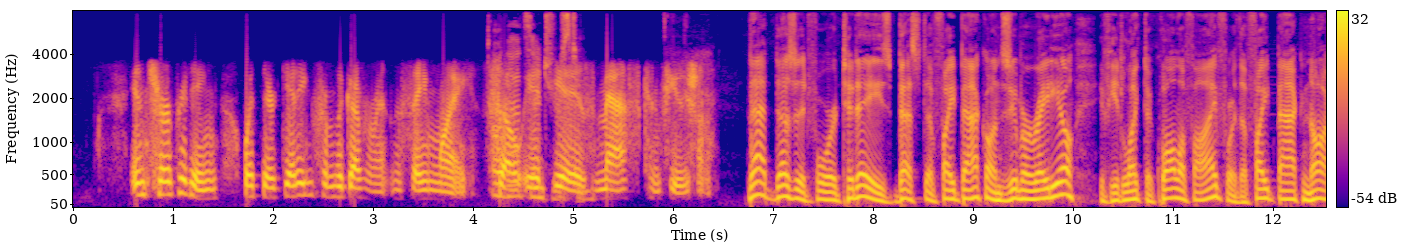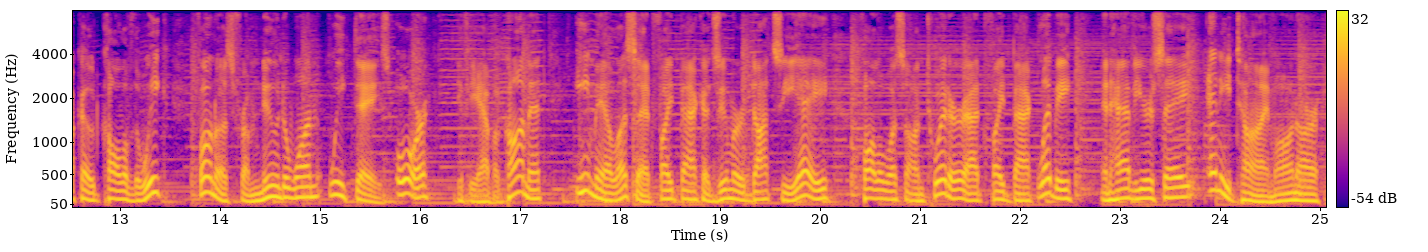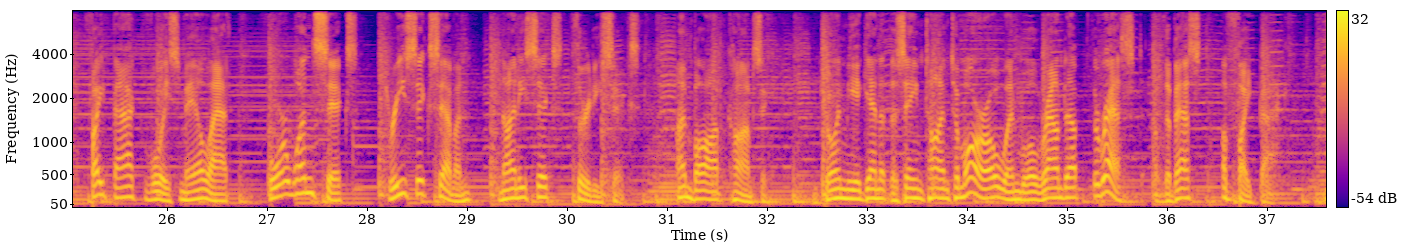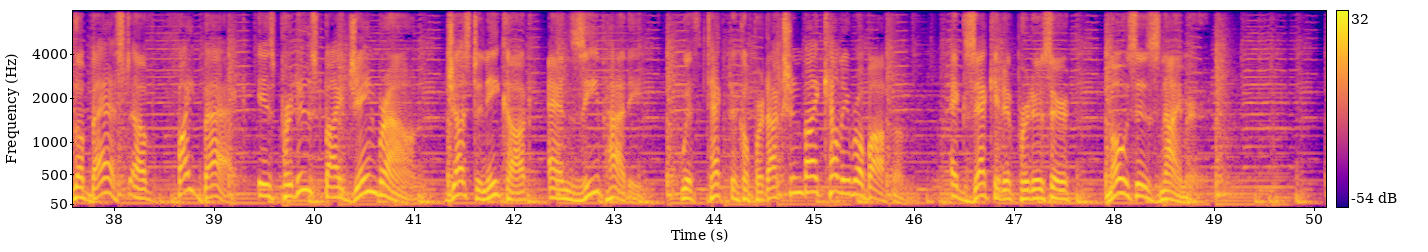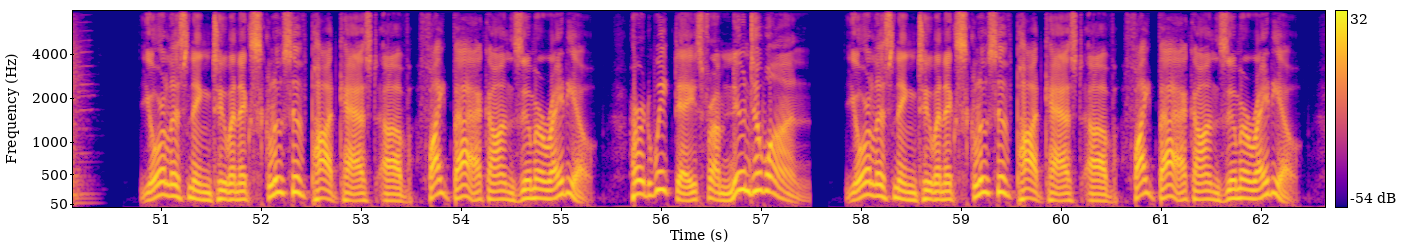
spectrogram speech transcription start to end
interpreting what they're getting from the government in the same way. Oh, so it is mass confusion. That does it for today's Best of Fight Back on Zoomer Radio. If you'd like to qualify for the Fight Back Knockout Call of the Week, phone us from noon to 1 weekdays. Or, if you have a comment, email us at fightback at zoomer.ca, follow us on Twitter at FightbackLibby, and have your say anytime on our Fight Back voicemail at 416 367 9636. I'm Bob Komsic. Join me again at the same time tomorrow when we'll round up the rest the best of Fight Back. The Best of Fight Back is produced by Jane Brown, Justin Eacock, and Zeev Hadi, with technical production by Kelly Robotham. Executive producer Moses Znaimer. You're listening to an exclusive podcast of Fight Back on Zoomer Radio, heard weekdays from noon to one. You're listening to an exclusive podcast of Fight Back on Zoomer Radio,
